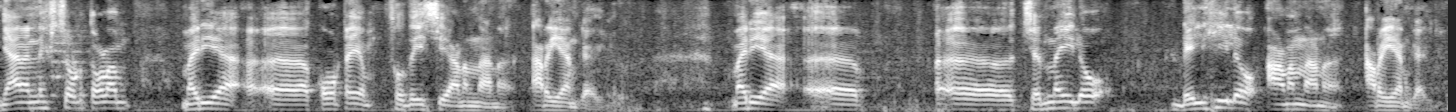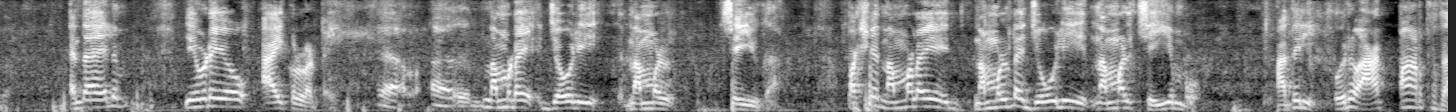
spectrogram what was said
ഞാൻ അന്വേഷിച്ചിടത്തോളം മരിയ കോട്ടയം സ്വദേശിയാണെന്നാണ് അറിയാൻ കഴിഞ്ഞത്. മരിയ ചെന്നൈയിലോ ഡൽഹിയിലോ ആണെന്നാണ് അറിയാൻ കഴിഞ്ഞത്. എന്തായാലും എവിടെയോ ആയിക്കൊള്ളട്ടെ. നമ്മുടെ ജോലി നമ്മൾ ചെയ്യുക. പക്ഷേ നമ്മളെ നമ്മളുടെ ജോലി നമ്മൾ ചെയ്യുമ്പോൾ അതിൽ ഒരു ആത്മാർത്ഥത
